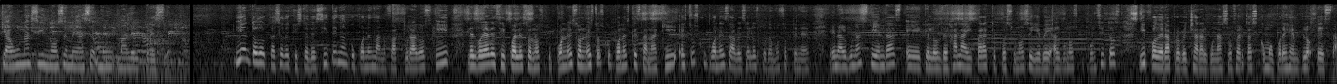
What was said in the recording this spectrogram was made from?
que aún así no se me hace muy mal el precio. Y en todo caso de que ustedes sí tengan cupones manufacturados y les voy a decir cuáles son los cupones, son estos cupones que están aquí. Estos cupones a veces los podemos obtener en algunas tiendas eh, que los dejan ahí para que pues uno se lleve algunos cuponcitos y poder aprovechar algunas ofertas como por ejemplo esta.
